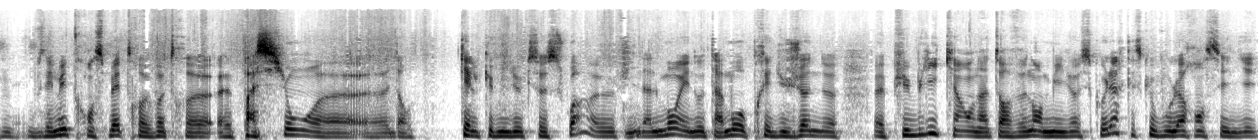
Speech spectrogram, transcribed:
Mhm. Vous aimez transmettre votre passion dans quelques milieux que ce soit, finalement, et notamment auprès du jeune public, hein, en intervenant en milieu scolaire. Qu'est-ce que vous leur enseignez?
